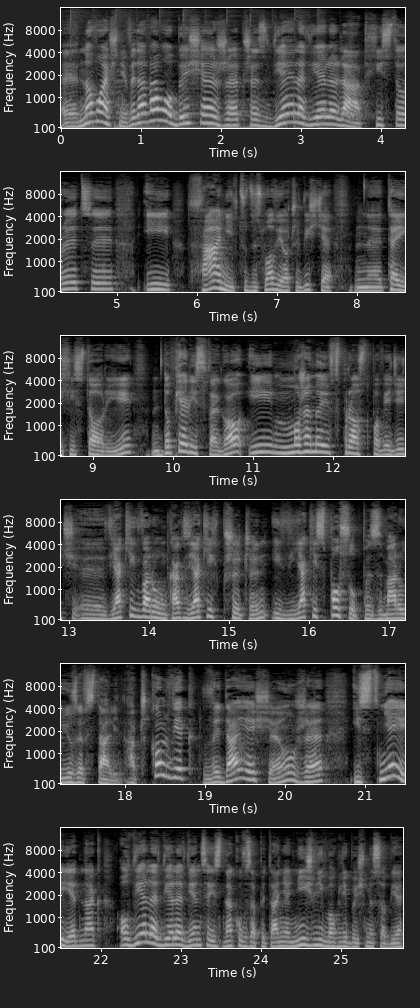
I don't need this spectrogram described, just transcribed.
e, no właśnie, wydawałoby się, że przez wiele, wiele lat historycy i fani, w cudzysłowie oczywiście, m, tej historii, dopięli swego i możemy wprost powiedzieć, e, w jakich warunkach, z jakich przyczyn i w jaki sposób zmarł Józef Stalin. Aczkolwiek wydaje się, że Istnieje jednak o wiele, wiele więcej znaków zapytania, niźli moglibyśmy sobie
